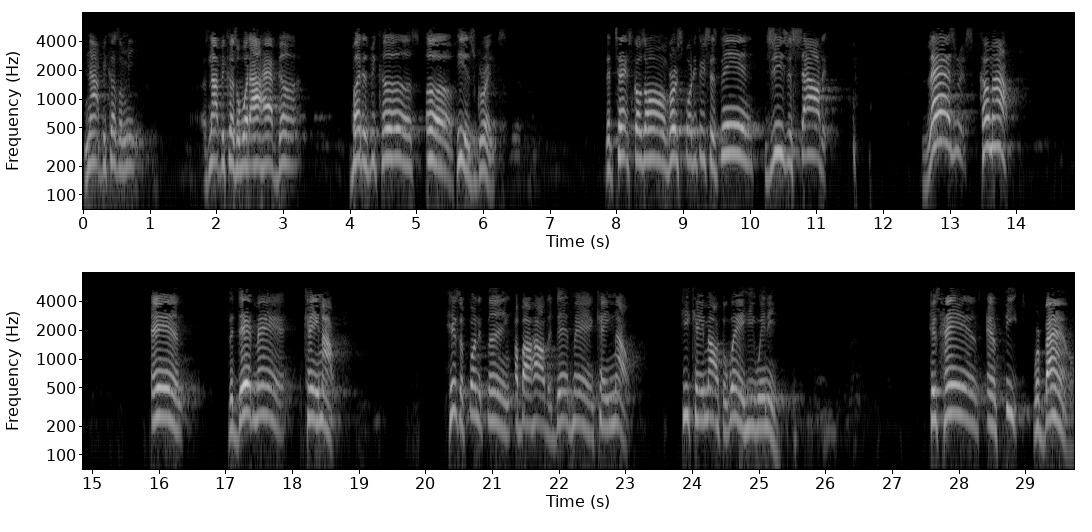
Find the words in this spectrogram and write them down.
not because of me. It's not because of what I have done, but it's because of his grace. The text goes on, verse 43 says, Then Jesus shouted, Lazarus, come out. And the dead man came out. Here's a funny thing about how the dead man came out. He came out the way he went in. His hands and feet were bound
